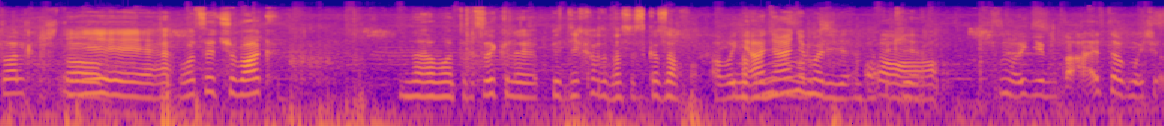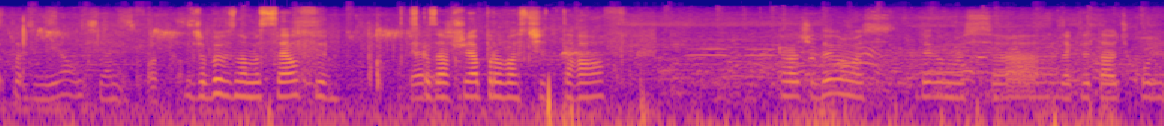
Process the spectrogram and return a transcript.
Тільки що. Є. Оцей чувак на мотоциклі під'їхав до нас і сказав, А вы а ви няня Марія. Такі. О, Смотри, да, это мы сейчас возьмем, с нами сфоткал. Зробив з нами селфі, сказав, що я про вас читав. Коротше, дивимось, дивимось, е, як літають кулі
